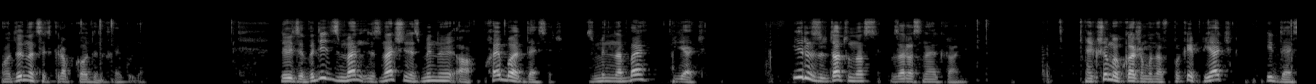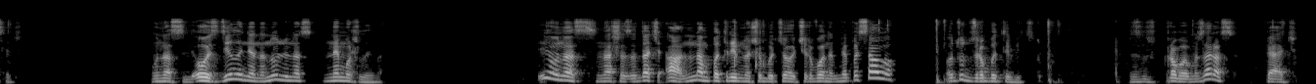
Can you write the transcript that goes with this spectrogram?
11.1 хай буде. Дивіться, введіть значення змінної А. Хай буде 10. Змінна Б 5. І результат у нас зараз на екрані. Якщо ми вкажемо навпаки 5 і 10. У нас ось ділення на 0 у нас неможливе. І у нас наша задача. А, ну нам потрібно, щоб цього червоним не писало. Отут зробити відступ. Спробуємо зараз. 5,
